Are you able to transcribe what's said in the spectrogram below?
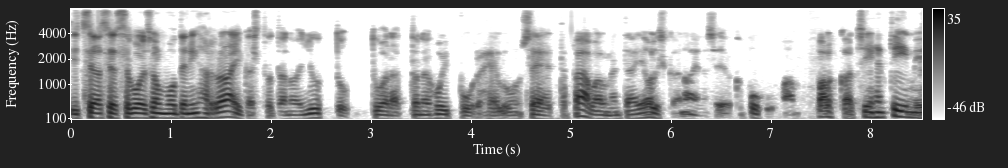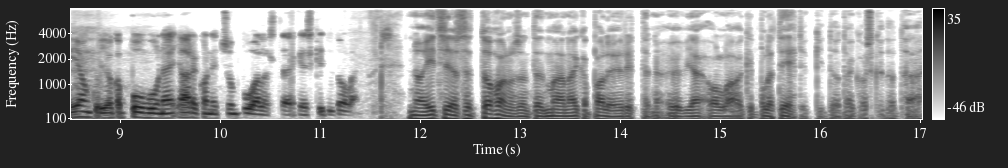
Itse asiassa voisi olla muuten ihan raikas tota, no, juttu tuoda tuonne huippuurheiluun se, että päävalmentaja ei olisikaan aina se, joka puhuu, vaan palkkaat siihen tiimiin jonkun, joka puhuu ne jarkonit sun puolesta ja keskityt olennaiseen. No itse asiassa tuohon on että mä oon aika paljon yrittänyt ja ollaan aika paljon tehtykin, tuota, koska tota,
